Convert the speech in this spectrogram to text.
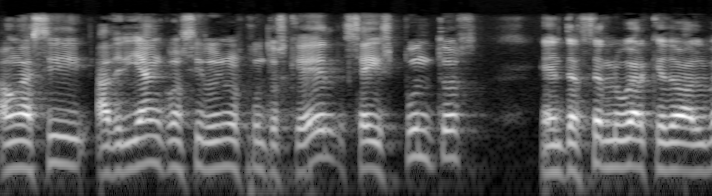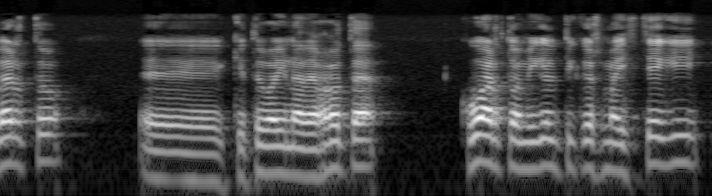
Aún así, Adrián consigue los mismos puntos que él, seis puntos. En tercer lugar quedó Alberto, eh, que tuvo ahí una derrota. Cuarto, Miguel Picos Maiztegui.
